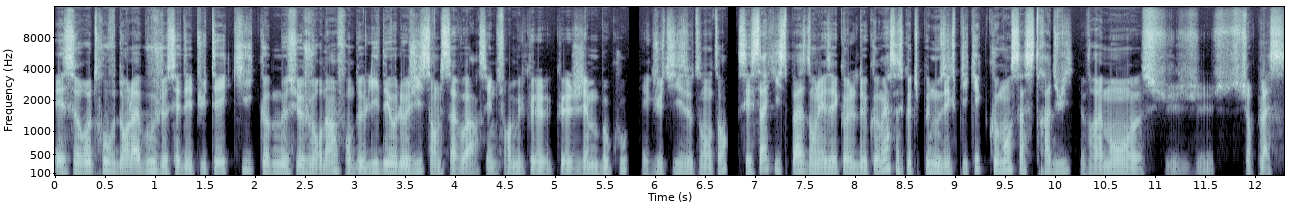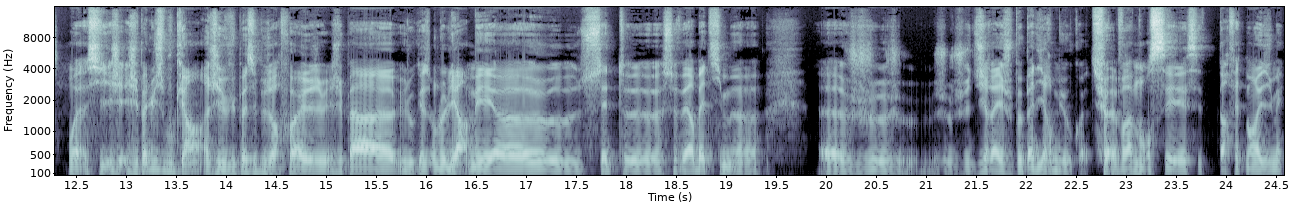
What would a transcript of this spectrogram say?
et se retrouve dans la bouche de ces députés qui, comme Monsieur Jourdain, font de l'idéologie sans le savoir. C'est une formule que, que j'aime beaucoup et que j'utilise de temps en temps. C'est ça qui se passe dans les écoles de commerce. Est-ce que tu peux nous expliquer comment ça se traduit vraiment euh, su, sur place? Ouais, si j'ai pas lu ce bouquin, j'ai vu passer plusieurs fois et j'ai pas eu l'occasion de le lire, mais euh, cette euh, ce verbatim euh, euh, je, je, je, dirais, je peux pas dire mieux, quoi. Tu vois, vraiment, c'est, parfaitement résumé.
